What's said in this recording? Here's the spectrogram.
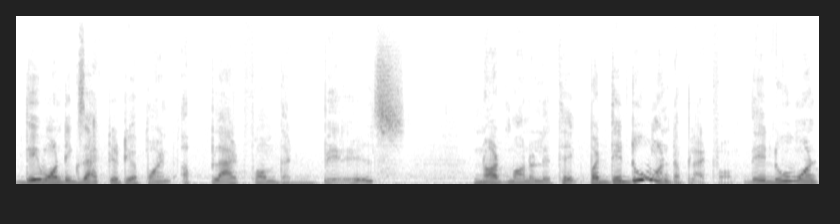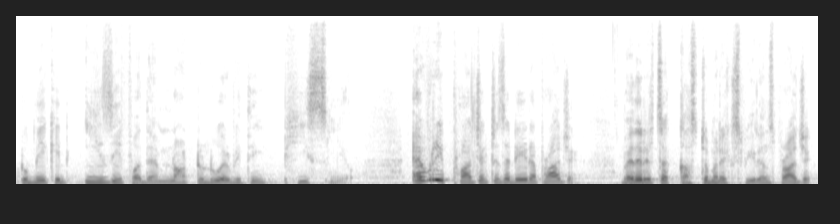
They want exactly to your point, a platform that builds, not monolithic, but they do want a platform. They do want to make it easy for them not to do everything piecemeal. Every project is a data project, whether it's a customer experience project,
